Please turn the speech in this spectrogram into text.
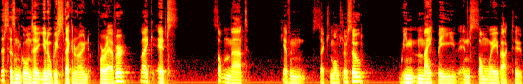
this isn't going to, you know, be sticking around forever. Like it's something that, given six months or so, we might be in some way back to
